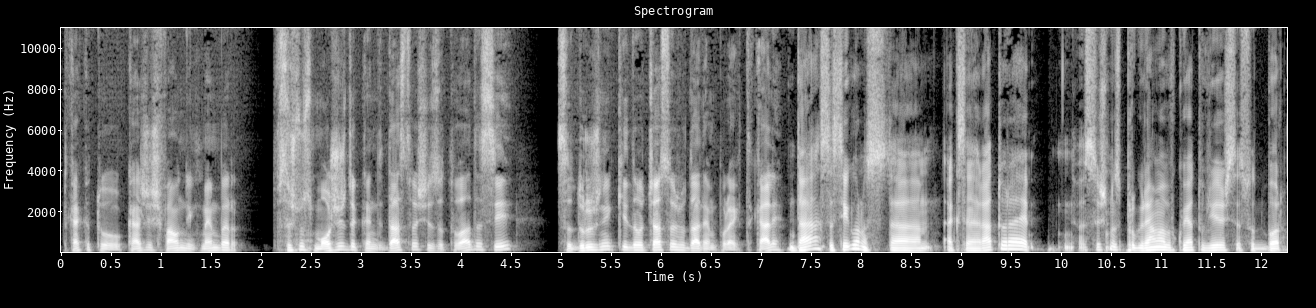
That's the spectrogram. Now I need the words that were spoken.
така като кажеш founding member, всъщност можеш да кандидатстваш и за това да си съдружник и да участваш в даден проект, така ли? Да, със сигурност. А, акселератора е всъщност програма, в която влизаш с отбор.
